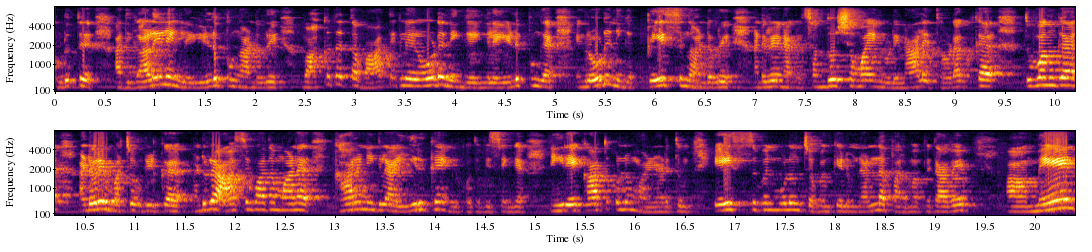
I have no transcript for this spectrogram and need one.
கொடுத்து அதிகாலையில் எங்களை எழுப்புங்க ஆண்டவரே. வாக்குத்தத்த வார்த்தைகளோடு நீங்கள் எங்களை எழுப்புங்க. எங்களோடு நீங்கள் பேசுங்க ஆண்டவரே. ஆண்டவரே நாங்கள் சந்தோஷமாக எங்களுடைய நாளை தொடக்க துவங்க. ஆண்டவரே மற்றவர்களுக்கு ஆண்டவரே ஆசீர்வாதமான காரணிகளாக இருக்க எங்களுக்கு உதவி செய்யுங்க. நீரே காத்துக்கொள்ளும் வழிநடத்தும். ஏசுவன் மூலம் ஜபம் கேளும் நல்ல பரமபிதாவே. ஆமேன்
